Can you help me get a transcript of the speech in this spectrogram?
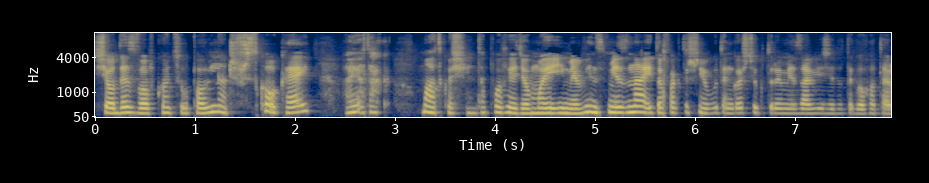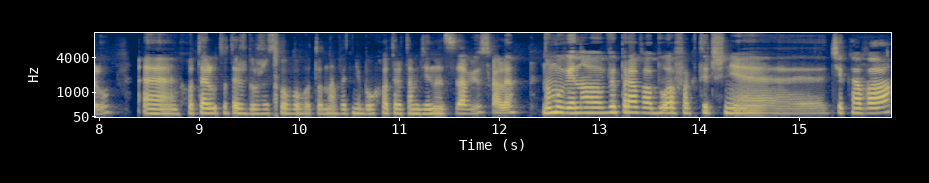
się odezwał w końcu, Paulina, czy wszystko ok? A ja tak, Matko Święta powiedział moje imię, więc mnie zna i to faktycznie był ten gościu, który mnie zawiezie do tego hotelu. E, hotelu to też duże słowo, bo to nawet nie był hotel tam, gdzie nas zawiózł, ale no mówię, no wyprawa była faktycznie ciekawa.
